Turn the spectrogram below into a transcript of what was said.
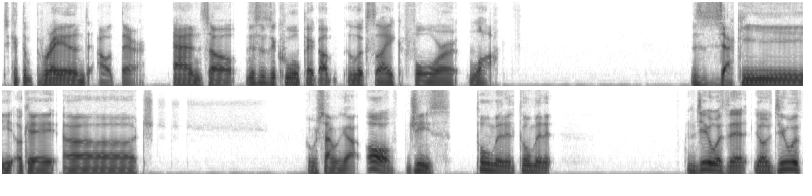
to get the brand out there. And so this is a cool pickup, it looks like, for Locked. Zaki. Okay. Uh, how much time we got? Oh, geez. Two minute, two minute. Deal with it. You know, deal with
